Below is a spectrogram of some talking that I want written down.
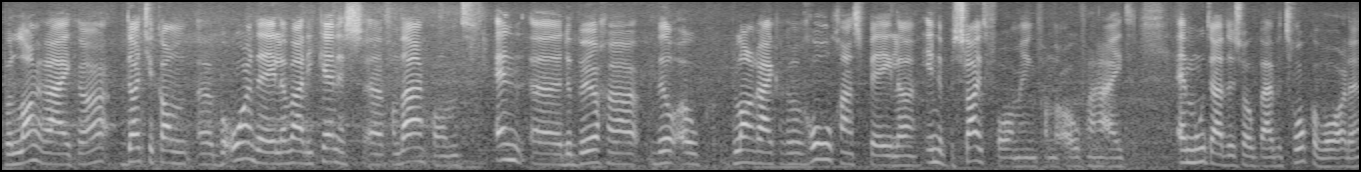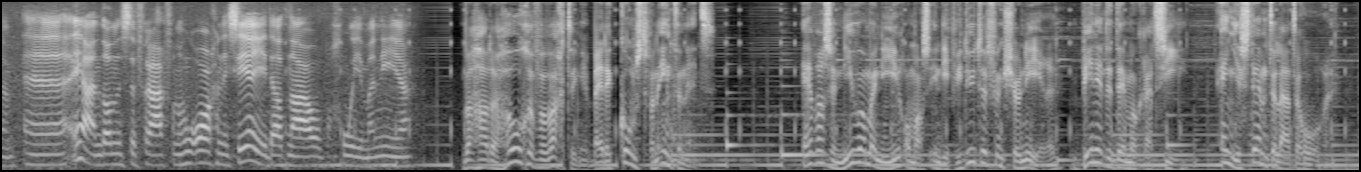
belangrijker dat je kan uh, beoordelen waar die kennis vandaan komt. En de burger wil ook belangrijkere rol gaan spelen in de besluitvorming van de overheid. En moet daar dus ook bij betrokken worden. en ja, en dan is de vraag van hoe organiseer je dat nou op een goede manier? We hadden hoge verwachtingen bij de komst van internet. Er was een nieuwe manier om als individu te functioneren binnen de democratie en je stem te laten horen.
